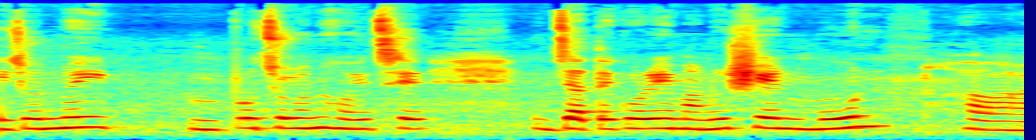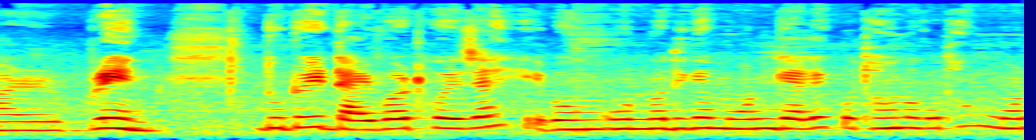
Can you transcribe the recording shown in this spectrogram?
এই জন্যই প্রচলন হয়েছে, যাতে করে মানুষের মন আর ব্রেন দুটোই ডাইভার্ট হয়ে যায় এবং অন্যদিকে মন গেলে কোথাও না কোথাও মন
